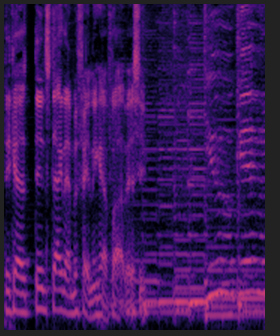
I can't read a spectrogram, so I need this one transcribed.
Det, kan, det er en stærk anbefaling herfra, vil jeg sige. You give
